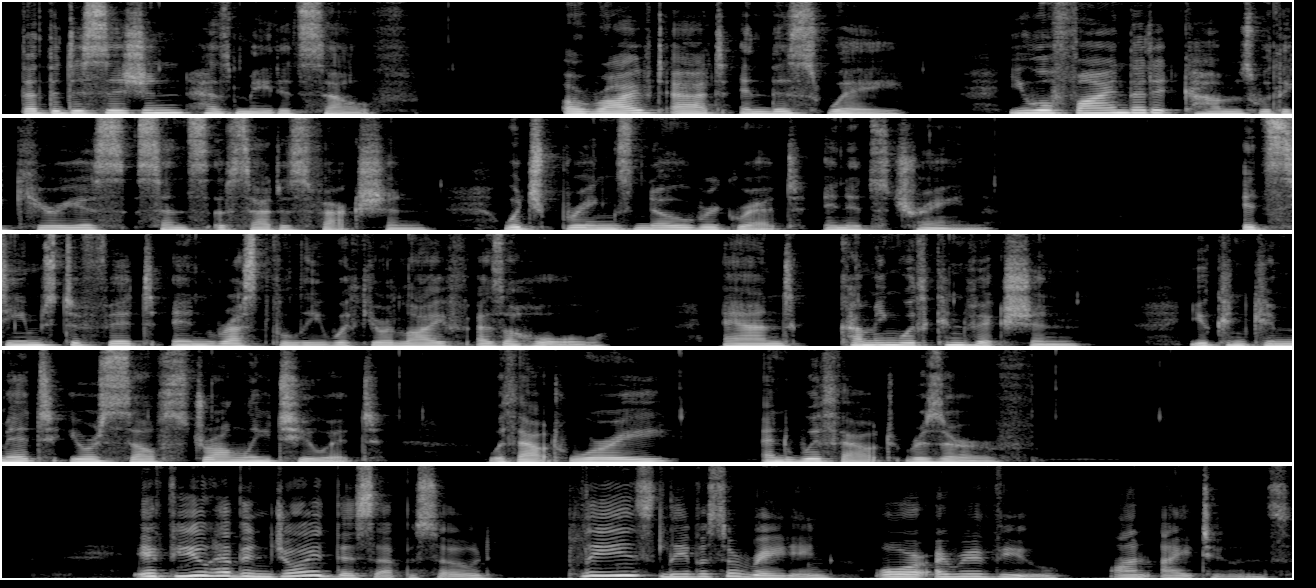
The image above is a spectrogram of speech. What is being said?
that the decision has made itself. Arrived at in this way, you will find that it comes with a curious sense of satisfaction which brings no regret in its train. It seems to fit in restfully with your life as a whole, and, coming with conviction, you can commit yourself strongly to it, without worry and without reserve. If you have enjoyed this episode, please leave us a rating or a review on iTunes.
